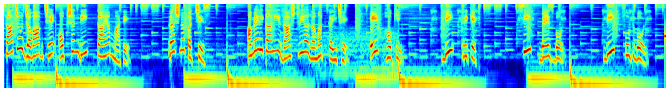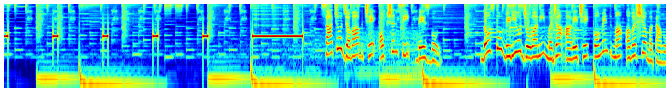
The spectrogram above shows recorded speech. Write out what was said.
સાચો જવાબ છે ઓપ્શન ડી કાયમ માટે પ્રશ્ન પચીસ અમેરિકાની રાષ્ટ્રીય રમત કઈ છે એ હોકી B cricket C baseball D football સાચો જવાબ છે ઓપ્શન સી બેઝબોલ દોસ્તો વિડિયો જોવાની મજા આવે છે, કોમેન્ટમાં અવશ્ય બતાવો.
